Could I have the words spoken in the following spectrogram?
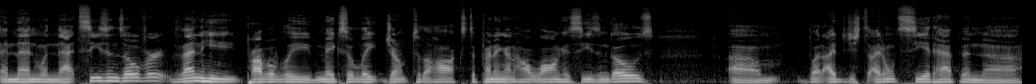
And then when that season's over, then he probably makes a late jump to the Hawks, depending on how long his season goes. Um, but I just I don't see it happen. Uh,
